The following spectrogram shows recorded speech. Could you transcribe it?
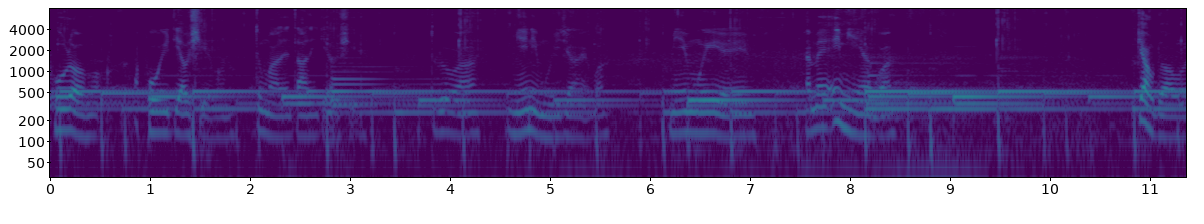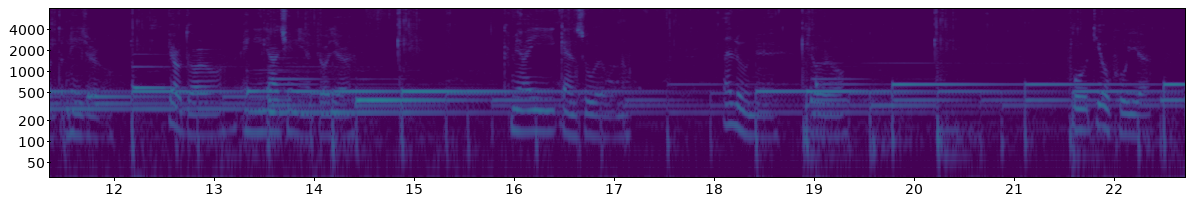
ဖိုးတော်ပေါ့အဖိုးကြီးတယောက်ရှိတယ်ပေါ့နော်သူ့မှာလည်းတားလေးတယောက်ရှိတယ်သူတို့ကမြင်းနေမွေးကြတယ်ကွာမြင်းမွေးရယ်အမေအဲ့မြင်းရကွာပျောက်သွားတော့တနေ့ကျတော့ပျောက်သွားတော့အိမ်နီးနားချင်းတွေကပြောကြတယ်ခမကြီးကန်ဆိုးရယ်ပေါ့နော်အဲ့လိုနဲ့ပြောတော့ဖိုးတယောက်ဖိုးကြီးက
